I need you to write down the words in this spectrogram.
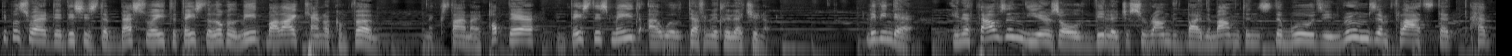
People swear that this is the best way to taste the local meat, but I cannot confirm. Next time I pop there and taste this meat, I will definitely let you know. Living there, in a thousand years old village surrounded by the mountains, the woods, in rooms and flats that have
